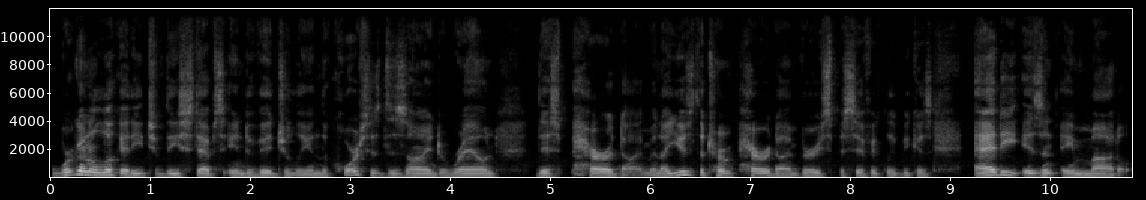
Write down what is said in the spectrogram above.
We're going to look at each of these steps individually, and the course is designed around this paradigm. And I use the term paradigm very specifically because ADDIE isn't a model.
